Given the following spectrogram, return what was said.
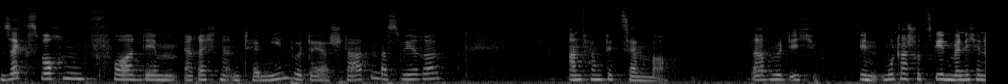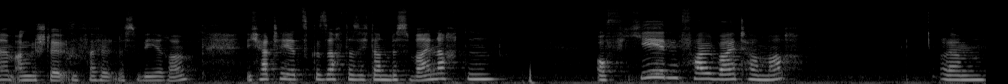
sechs Wochen vor dem errechneten Termin, würde er ja starten. Das wäre Anfang Dezember. Da würde ich in Mutterschutz gehen, wenn ich in einem Angestelltenverhältnis wäre. Ich hatte jetzt gesagt, dass ich dann bis Weihnachten auf jeden Fall weitermache, ähm,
